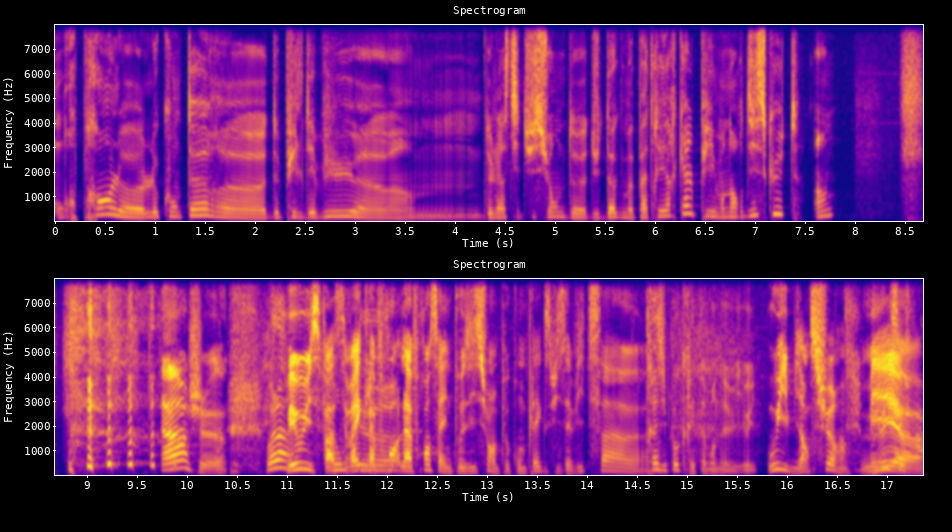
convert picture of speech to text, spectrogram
on reprend le, le compteur depuis le début de l'institution du dogme patriarcal, puis on en rediscute. Hein Ah, je... voilà. Mais oui, c'est vrai que la, euh, Fran- la France a une position un peu complexe vis-à-vis de ça. euh. Très hypocrite, à mon avis, oui. Oui, bien sûr. Mais c'est- euh,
